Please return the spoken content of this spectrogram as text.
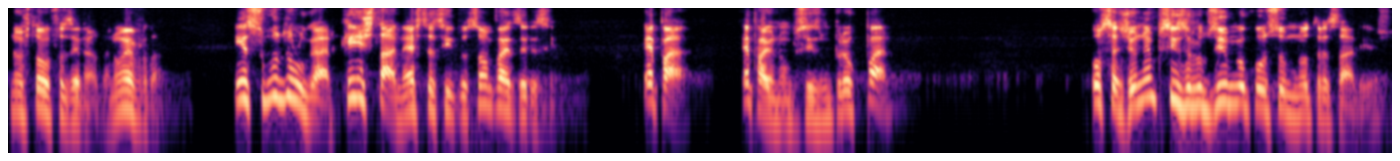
não estão a fazer nada. Não é verdade. Em segundo lugar, quem está nesta situação vai dizer assim: epá, epá, eu não preciso me preocupar. Ou seja, eu nem preciso reduzir o meu consumo noutras áreas.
